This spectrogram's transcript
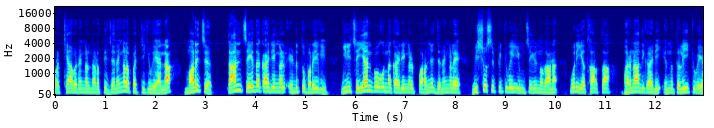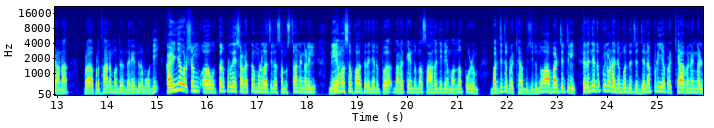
പ്രഖ്യാപനങ്ങൾ നടത്തി ജനങ്ങളെ പറ്റിക്കുകയല്ല മറിച്ച് താൻ ചെയ്ത കാര്യങ്ങൾ എടുത്തു പറയുകയും ഇനി ചെയ്യാൻ പോകുന്ന കാര്യങ്ങൾ പറഞ്ഞ് ജനങ്ങളെ വിശ്വസിപ്പിക്കുകയും ചെയ്യുന്നതാണ് ഒരു യഥാർത്ഥ ഭരണാധികാരി എന്ന് തെളിയിക്കുകയാണ് പ്രധാനമന്ത്രി നരേന്ദ്രമോദി. കഴിഞ്ഞ വർഷം ഉത്തർപ്രദേശ് അടക്കമുള്ള ചില സംസ്ഥാനങ്ങളിൽ നിയമസഭാ തിരഞ്ഞെടുപ്പ് നടക്കേണ്ടുന്ന സാഹചര്യം വന്നപ്പോഴും ബഡ്ജറ്റ് പ്രഖ്യാപിച്ചിരുന്നു. ആ ബഡ്ജറ്റിൽ തിരഞ്ഞെടുപ്പിനോടനുബന്ധിച്ച് ജനപ്രിയ പ്രഖ്യാപനങ്ങൾ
